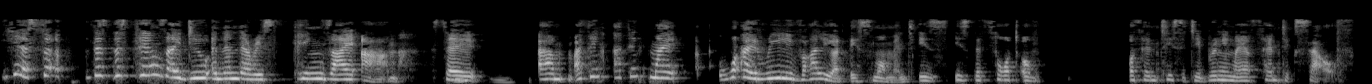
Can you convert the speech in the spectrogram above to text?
Yes, so there's, there's things I do and then there is things I am. So, um, I think, I think my, what I really value at this moment is, is the thought of authenticity, bringing my authentic self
